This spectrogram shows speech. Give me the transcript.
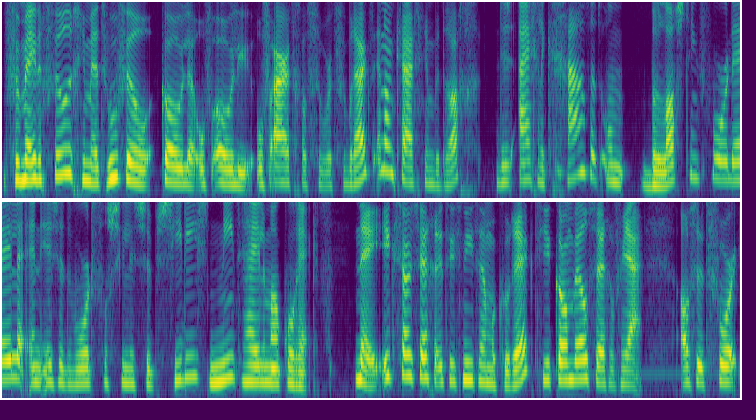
vermenigvuldig je met hoeveel kolen of olie of aardgas er wordt verbruikt en dan krijg je een bedrag. Dus eigenlijk gaat het om belastingvoordelen en is het woord fossiele subsidies niet helemaal correct? Nee, ik zou zeggen het is niet helemaal correct. Je kan wel zeggen van ja, als het voor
